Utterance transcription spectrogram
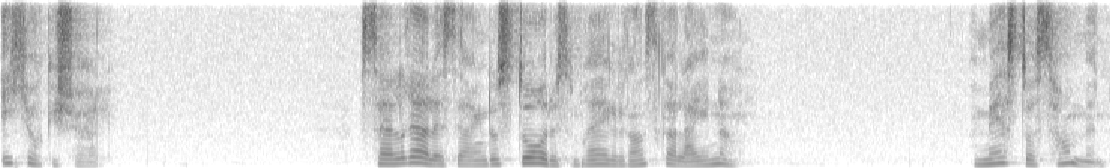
ikke oss sjøl. Selvrealisering, da står du som regel ganske alene. Men vi står sammen,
